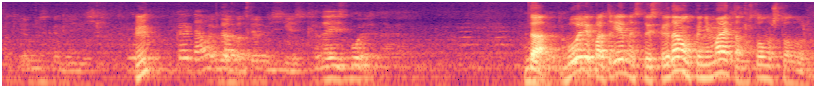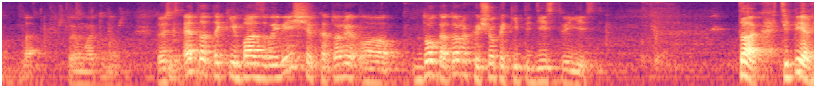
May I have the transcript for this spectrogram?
Потребность когда есть. М? Когда Когда потребность есть. Когда есть боль, да. Да, более потребность, то есть когда он понимает там условно, что нужно, да, что ему это нужно. То есть это такие базовые вещи, которые, э, до которых еще какие-то действия есть. Так, теперь,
